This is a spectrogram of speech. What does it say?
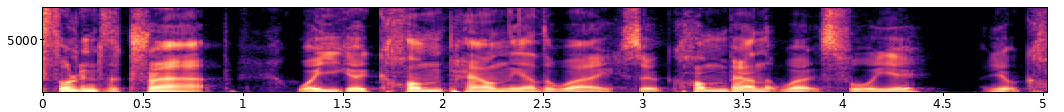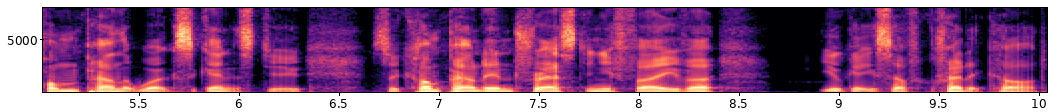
fall into the trap where you go compound the other way. So compound that works for you, and you've got compound that works against you. So compound interest in your favour, you'll get yourself a credit card.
